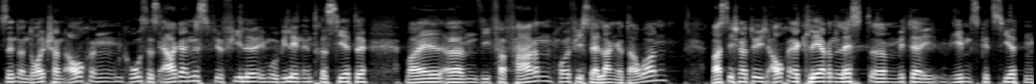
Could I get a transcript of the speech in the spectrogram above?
sind in Deutschland auch ein großes Ärgernis für viele Immobilieninteressierte, weil ähm, die Verfahren häufig sehr lange dauern, was sich natürlich auch erklären lässt äh, mit der eben skizzierten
